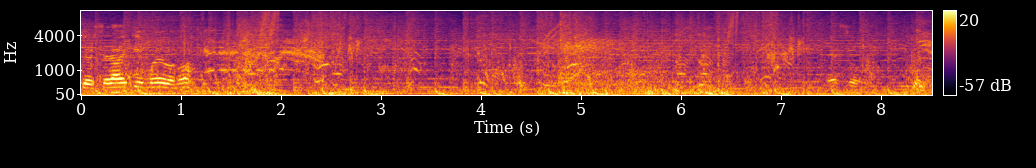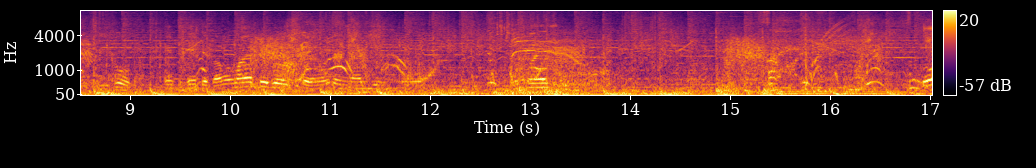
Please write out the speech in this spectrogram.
Tercera vez que muero, ¿no? Em- empezamos mal, pero podemos terminar bien. No es. No,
